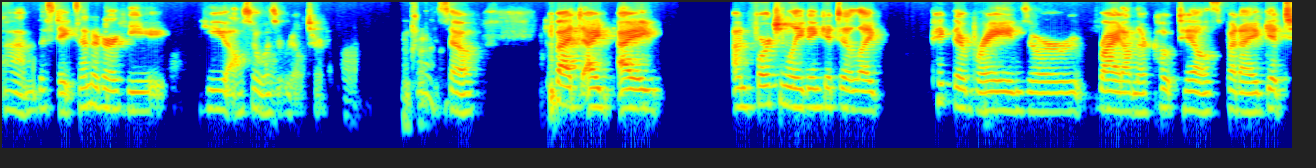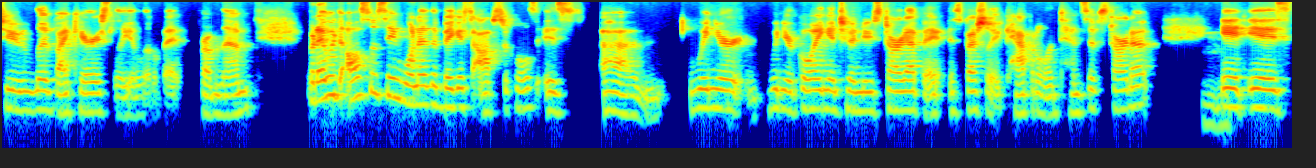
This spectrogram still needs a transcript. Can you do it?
um, the state senator, he he also was a realtor. Okay. So, but I I unfortunately didn't get to like pick their brains or ride on their coattails, but I get to live vicariously a little bit from them. But I would also say one of the biggest obstacles is um, when you're when you're going into a new startup, especially a capital intensive startup, mm-hmm. it is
